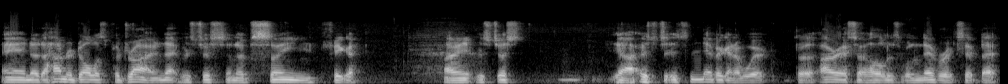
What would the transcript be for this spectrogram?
And at $100 per drone, that was just an obscene figure. I mean, it was just, yeah, it's, it's never going to work. The RSO holders will never accept that.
